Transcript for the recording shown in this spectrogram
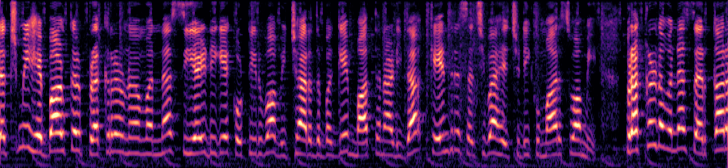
ಲಕ್ಷ್ಮಿ ಹೆಬ್ಬಾಳ್ಕರ್ ಪ್ರಕರಣವನ್ನ ಸಿಐಡಿಗೆ ಕೊಟ್ಟಿರುವ ವಿಚಾರದ ಬಗ್ಗೆ ಮಾತನಾಡಿದ ಕೇಂದ್ರ ಸಚಿವ ಎಚ್ ಡಿ ಕುಮಾರಸ್ವಾಮಿ. ಪ್ರಕರಣವನ್ನ ಸರ್ಕಾರ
